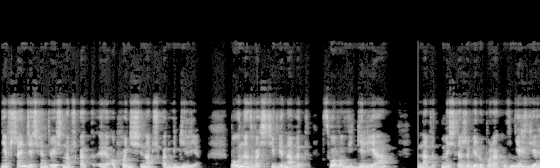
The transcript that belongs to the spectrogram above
nie wszędzie świętuje się na przykład, y, obchodzi się na przykład Wigilię. Bo u nas właściwie nawet słowo Wigilia, nawet myślę, że wielu Polaków nie wie,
